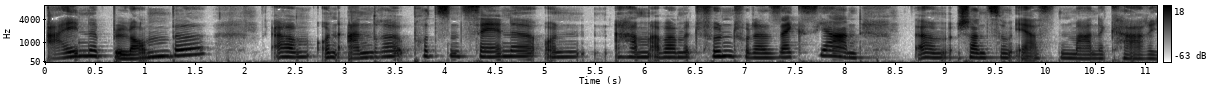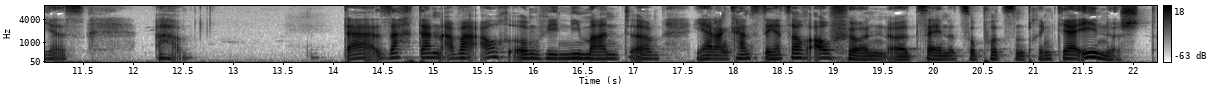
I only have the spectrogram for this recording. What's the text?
eine Blombe ähm, und andere putzen Zähne und haben aber mit fünf oder sechs Jahren ähm, schon zum ersten Mal eine Karies. Äh, da sagt dann aber auch irgendwie niemand, ähm, ja, dann kannst du jetzt auch aufhören, äh, Zähne zu putzen, bringt ja eh nichts.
